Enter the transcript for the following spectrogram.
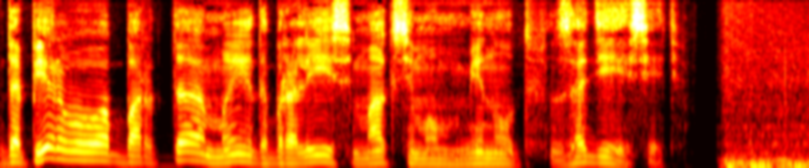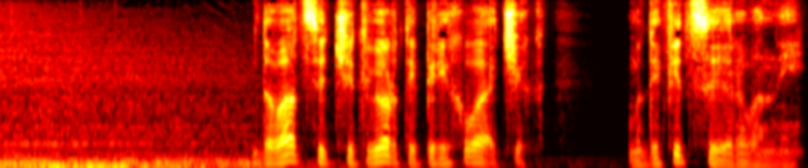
До первого борта мы добрались максимум минут за десять. Двадцать четвертый перехватчик, модифицированный.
